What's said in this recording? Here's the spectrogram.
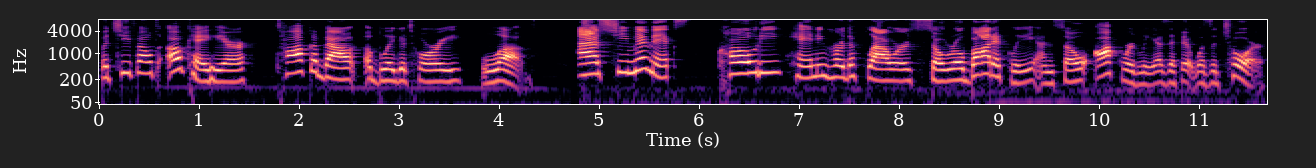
but she felt okay here. Talk about obligatory love. As she mimics Kody handing her the flowers so robotically and so awkwardly as if it was a chore.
